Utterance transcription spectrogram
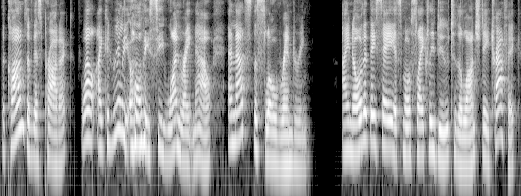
The cons of this product, well, I could really only see one right now, and that's the slow rendering. I know that they say it's most likely due to the launch day traffic,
